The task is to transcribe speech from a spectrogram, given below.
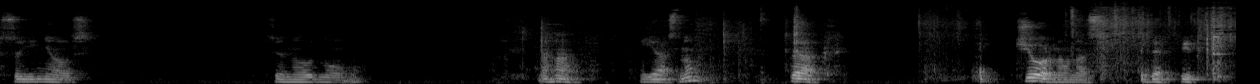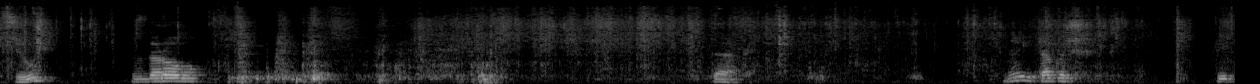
соєднялось все на одному. Ага, ясно. Так. Чорна у нас іде під цю здорову. Так. Ну і також під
